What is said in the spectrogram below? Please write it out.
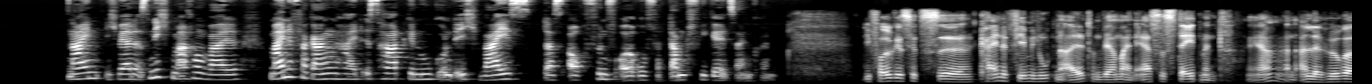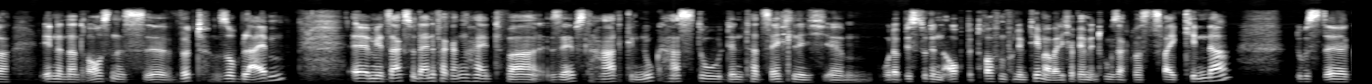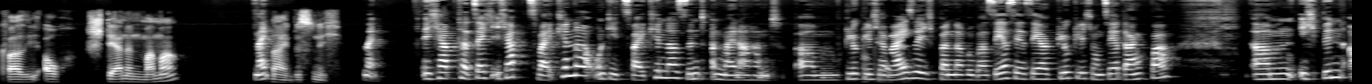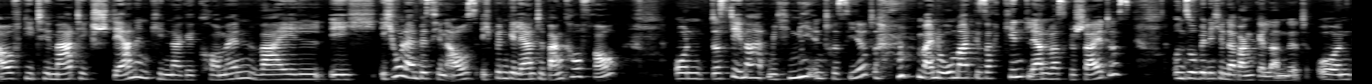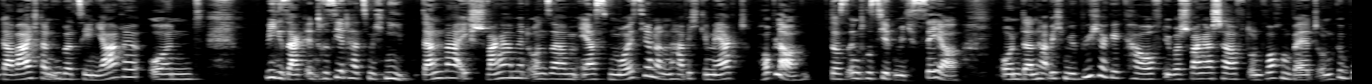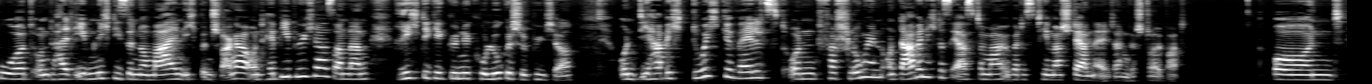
nein, ich werde es nicht machen, weil meine Vergangenheit ist hart genug und ich weiß, dass auch fünf Euro verdammt viel Geld sein können. Die Folge ist jetzt äh, keine vier Minuten alt und wir haben ein erstes Statement ja, an alle HörerInnen da draußen. Es äh, wird so bleiben. Ähm, jetzt sagst du, deine Vergangenheit war selbst hart genug. Hast du denn tatsächlich ähm, oder bist du denn auch betroffen von dem Thema? Weil ich habe ja im Intro gesagt, du hast zwei Kinder. Du bist äh, quasi auch Sternenmama. Nein. Nein, bist du nicht. Nein. Ich habe tatsächlich, ich habe zwei Kinder und die zwei Kinder sind an meiner Hand. Ähm, glücklicherweise, okay. ich bin darüber sehr, sehr, sehr glücklich und sehr dankbar. Ähm, ich bin auf die Thematik Sternenkinder gekommen, weil ich, ich hole ein bisschen aus. Ich bin gelernte Bankkauffrau und das Thema hat mich nie interessiert. Meine Oma hat gesagt, Kind, lernen was Gescheites. Und so bin ich in der Bank gelandet. Und da war ich dann über zehn Jahre und wie gesagt, interessiert hat's mich nie. Dann war ich schwanger mit unserem ersten Mäuschen und dann habe ich gemerkt, hoppla, das interessiert mich sehr. Und dann habe ich mir Bücher gekauft über Schwangerschaft und Wochenbett und Geburt und halt eben nicht diese normalen Ich bin schwanger und Happy Bücher, sondern richtige gynäkologische Bücher. Und die habe ich durchgewälzt und verschlungen und da bin ich das erste Mal über das Thema Sterneltern gestolpert. Und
